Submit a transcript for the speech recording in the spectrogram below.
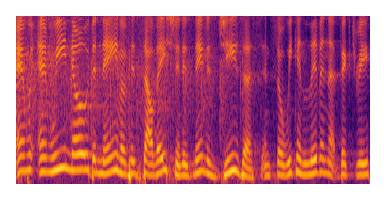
And we, and we know the name of his salvation. His name is Jesus. And so we can live in that victory.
